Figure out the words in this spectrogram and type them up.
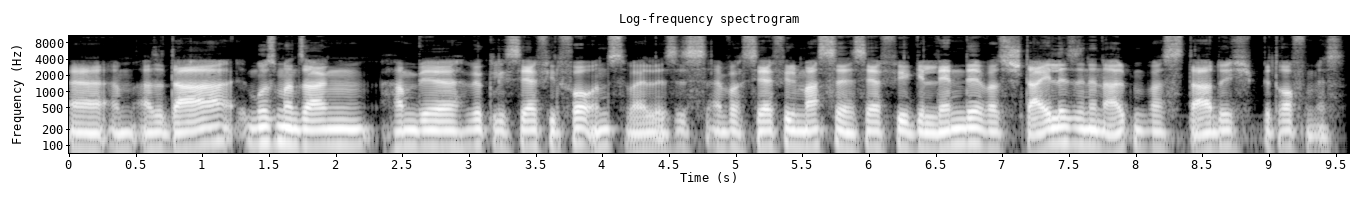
Ähm, also da muss man sagen, haben wir wirklich sehr viel vor uns, weil es ist einfach sehr viel Masse, sehr viel Gelände, was steil ist in den Alpen, was dadurch betroffen ist.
